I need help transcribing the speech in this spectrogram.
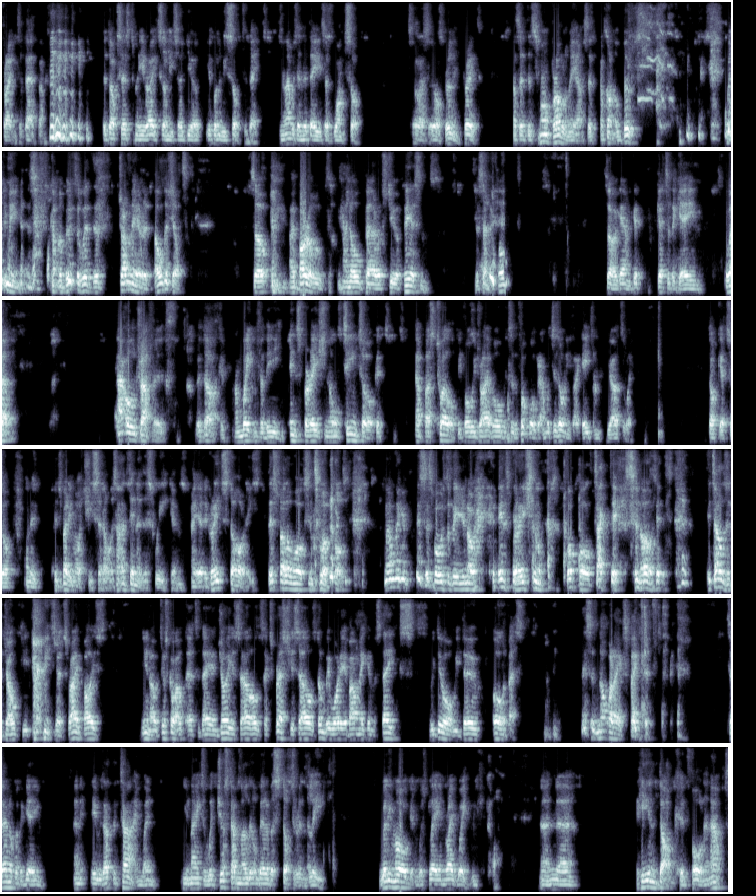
frightened to death. the doc says to me, "Right, son," he said, "You're you're going to be subbed today." And that was in the days of one sub. So I said, "Oh, brilliant, great." I said, "There's a small problem here." I said, "I've got no boots." what do you mean? I've got my boots are with the Tranmere at Aldershot. So I borrowed an old pair of Stuart Pearson's to send home. So again, get get to the game. Well, at Old Trafford, the Doc, I'm waiting for the inspirational team talk at half past 12 before we drive over to the football ground, which is only like 800 yards away. Doc gets up and it, it's very much, he said, oh, I was at dinner this week and I had a great story. This fellow walks into a pub. and I'm thinking, this is supposed to be, you know, inspirational football tactics and all this. He tells a joke. He, he says, right, boys, you know, just go out there today, enjoy yourselves, express yourselves, don't be worried about making mistakes. We do what we do, all the best. this is not what I expected. Turn up at the game, and it, it, was at the time when United were just having a little bit of a stutter in the league. Willie Morgan was playing right wing, and uh, he and Doc had fallen out.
